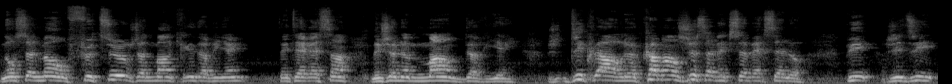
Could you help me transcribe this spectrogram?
Non seulement au futur, je ne manquerai de rien, c'est intéressant, mais je ne manque de rien. Je déclare-le. Commence juste avec ce verset-là. Puis j'ai dit,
